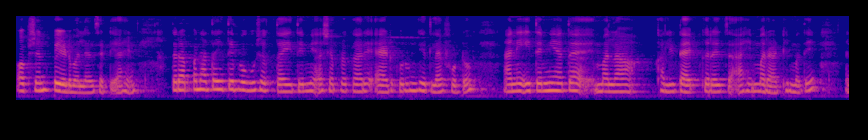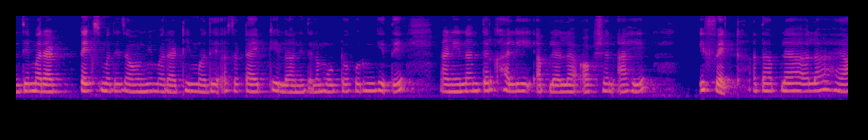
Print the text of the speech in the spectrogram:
ऑप्शन पेडवाल्यांसाठी आहे. तर आपण आता इथे बघू शकता इथे मी अशा प्रकारे ॲड करून घेतला आहे फोटो आणि इथे मी आता मला खाली टाईप करायचं आहे मराठीमध्ये. आणि ते मरा टेक्स्टमध्ये जाऊन मी मराठीमध्ये असं टाईप केलं आणि त्याला मोठं करून घेते. आणि नंतर खाली आपल्याला ऑप्शन आहे इफेक्ट आता आपल्याला ह्या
